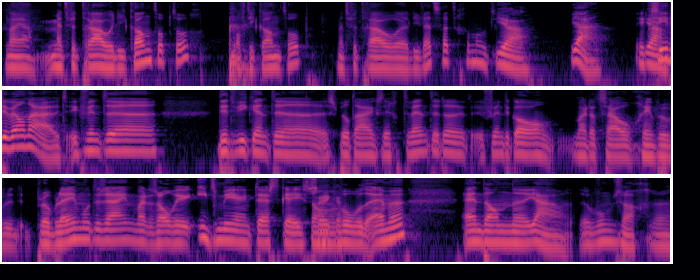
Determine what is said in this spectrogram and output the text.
nou ja, met vertrouwen die kant op, toch? Of die kant op. Met vertrouwen die wedstrijd tegemoet. Ja, Ja, ik Ja. zie er wel naar uit. Ik vind eh, dit weekend eh, speelt Ajax tegen Twente. Dat vind ik al, maar dat zou geen pro- probleem moeten zijn. Maar dat is alweer iets meer een testcase dan Zeker. bijvoorbeeld Emmen. En dan eh, ja, woensdag eh,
